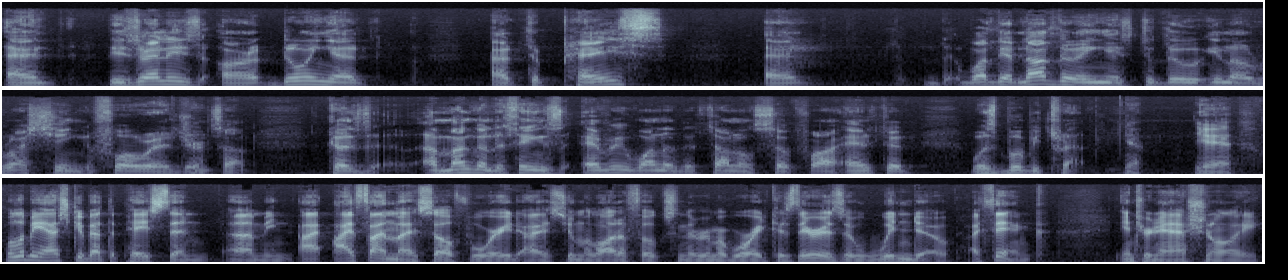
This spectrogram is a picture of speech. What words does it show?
and the Israelis are doing it at the pace, and what they're not doing is to do, you know, rushing forward sure. and so on. Because among other things, every one of the tunnels so far entered was booby trapped. Yeah. Yeah. Well, let me ask you about the pace then. I mean, I, I find myself worried. I assume a lot of folks in the room are worried because there is a window, I think, internationally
